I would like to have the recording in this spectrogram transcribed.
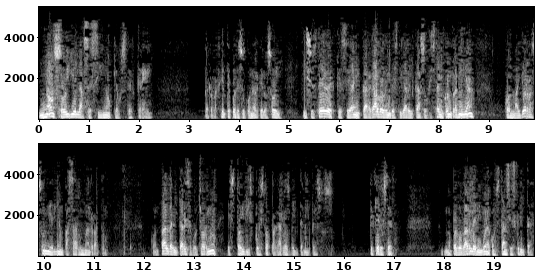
No soy el asesino que usted cree. Pero la gente puede suponer que lo soy. Y si usted, que se ha encargado de investigar el caso, está en contra mía, con mayor razón me harían pasar un mal rato. Con tal de evitar ese bochorno, estoy dispuesto a pagar los 20 mil pesos. ¿Qué quiere usted? No puedo darle ninguna constancia escrita,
